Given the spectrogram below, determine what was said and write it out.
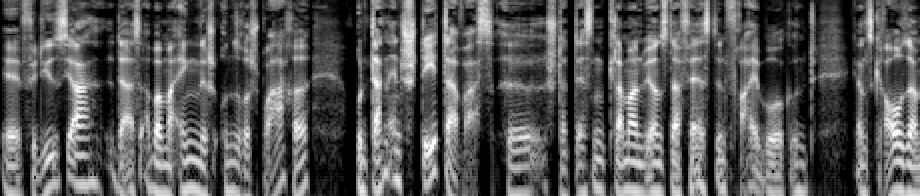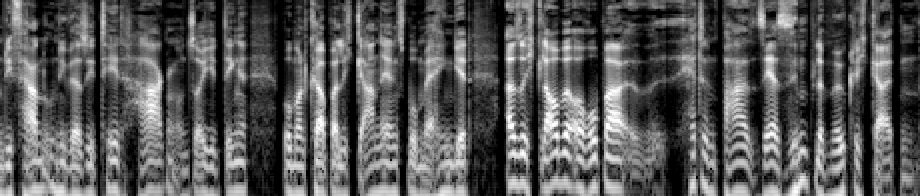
äh, für dieses Jahr, da ist aber mal Englisch unsere Sprache. Und dann entsteht da was. Äh, stattdessen klammern wir uns da fest in Freiburg und ganz grausam die Fernuniversität Hagen und solche Dinge, wo man körperlich gar nirgendwo mehr hingeht. Also ich glaube, Europa äh, hätte ein paar sehr simple Möglichkeiten,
